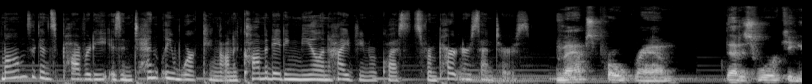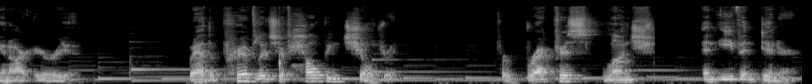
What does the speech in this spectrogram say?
Moms Against Poverty is intently working on accommodating meal and hygiene requests from partner centers. MAPS program that is working in our area we have the privilege of helping children for breakfast, lunch, and even dinner.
